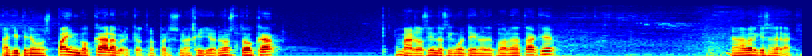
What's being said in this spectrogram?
Aquí tenemos para invocar, a ver qué otro personajillo nos toca. Más 251 de poder de ataque. A ver qué sale de aquí.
